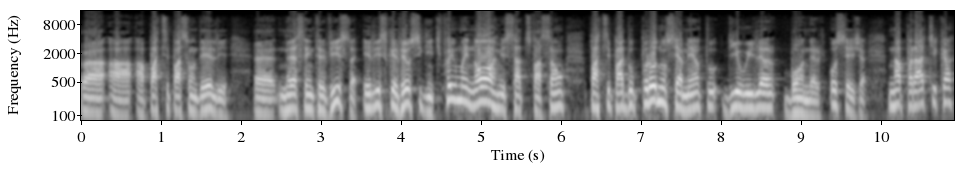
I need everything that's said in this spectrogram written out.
a, a, a participação dele eh, nessa entrevista, ele escreveu o seguinte: foi uma enorme satisfação participar do pronunciamento de William Bonner. Ou seja, na prática,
